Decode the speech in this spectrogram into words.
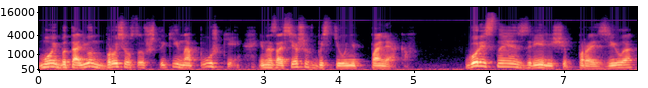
мой батальон бросился в штыки на пушки и на засевших в бастионе поляков. Горестное зрелище поразило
